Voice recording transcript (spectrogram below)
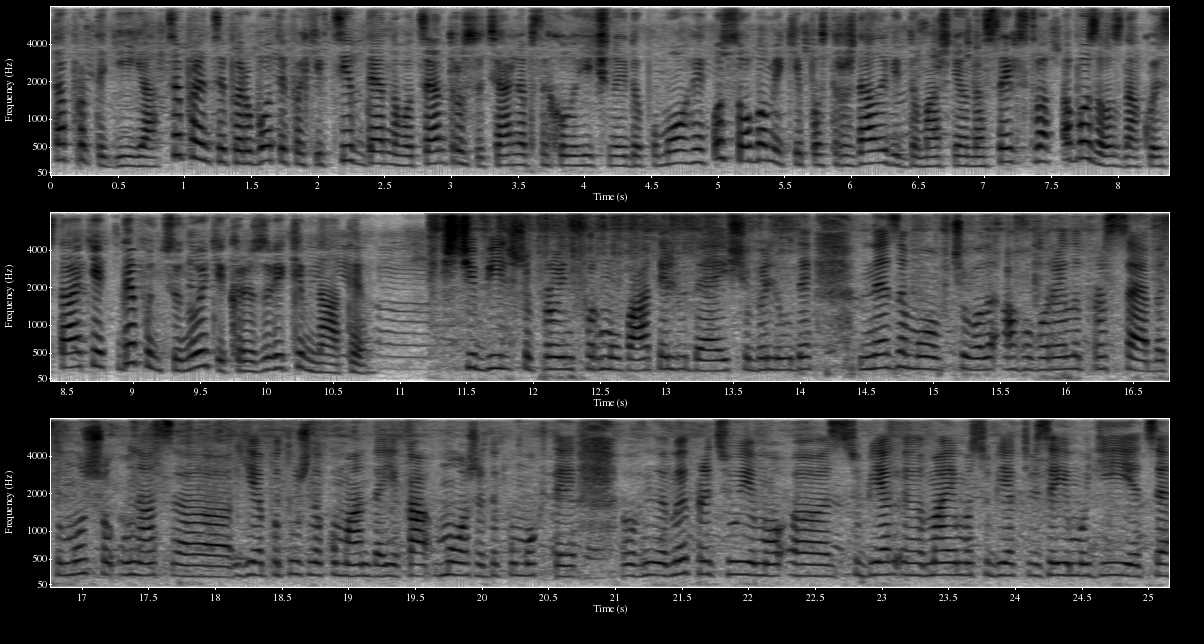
та протидія це принципи роботи фахівців денного центру соціально-психологічної допомоги особам, які постраждали від домашнього насильства або за ознакою статі, де функціонують і кризові кімнати. Ще більше проінформувати людей, щоб люди не замовчували, а говорили про себе. Тому що у нас е, є потужна команда, яка може допомогти. Ми працюємо е, з е, маємо суб'єктів взаємодії. Це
